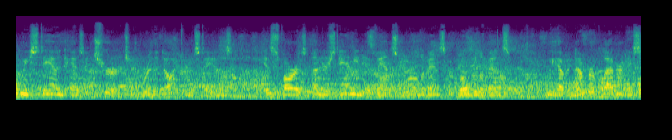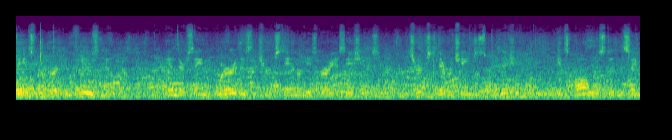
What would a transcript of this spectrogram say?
we stand as a church and where the doctrine stands as far as understanding events, world events global events. We have a number of Latter-day Saints who are very confused now. And they're saying, where does the church stand on these various issues? The church has never changed its position. It's always stood in the same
